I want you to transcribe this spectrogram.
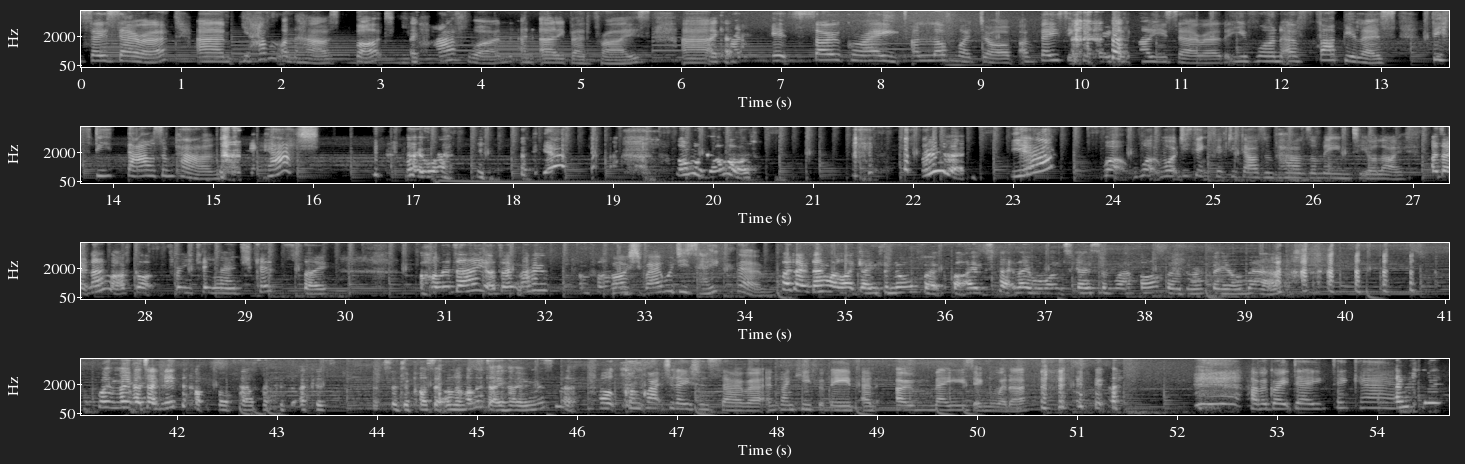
So, Sarah, um, you haven't won the house, but you Okay. have won an early bird prize. Uh, Okay. it's so great. I love my job. I'm basically going to tell you, Sarah, that you've won a fabulous £50,000 in cash. No way. Yeah. Oh my god. really? Yeah? What, what, what do you think £50,000 will mean to your life? I don't know. I've got three teenage kids, so a holiday. I don't know. I'm fine. Gosh, where would you take them? I don't know. I like going to Norfolk, but I expect they will want to go somewhere far further afield now. well, maybe I don't need the Cotswold house. I could, I could. It's a deposit on a holiday home, isn't it? Well, congratulations, Sarah, and thank you for being an amazing winner. Have a great day. Take care. Thank you.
